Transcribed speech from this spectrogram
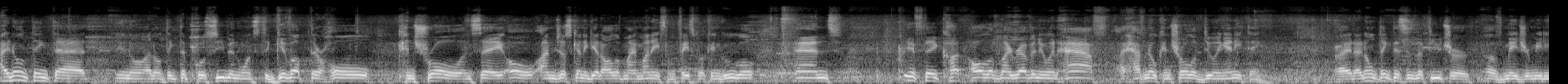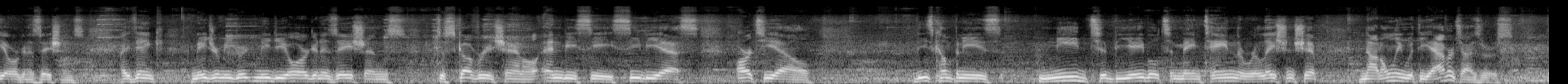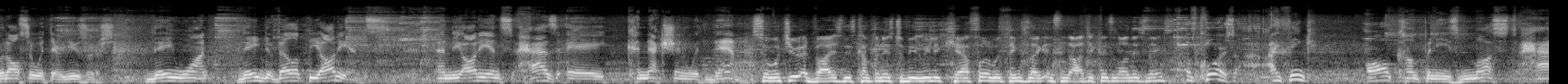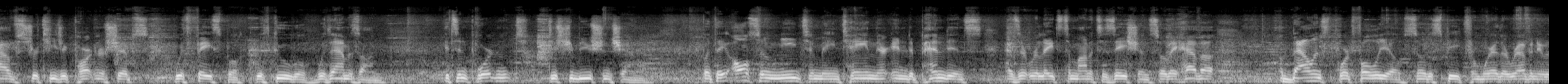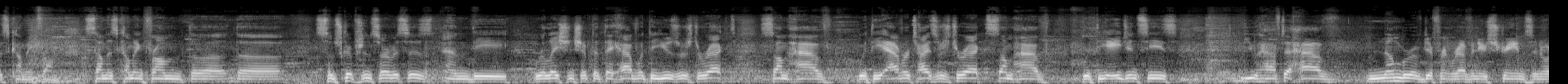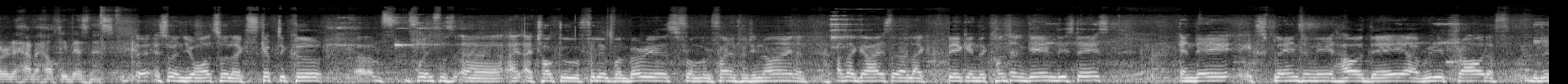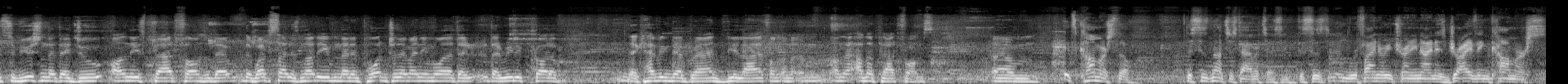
I don't think that you know. I don't think that ProSieben wants to give up their whole control and say, "Oh, I'm just going to get all of my money from Facebook and Google," and if they cut all of my revenue in half, I have no control of doing anything. Right? I don't think this is the future of major media organizations. I think major media organizations, Discovery Channel, NBC, CBS, RTL, these companies need to be able to maintain the relationship not only with the advertisers but also with their users. They want they develop the audience and the audience has a connection with them. So, would you advise these companies to be really careful with things like instant articles and all these things? Of course. I think all companies must have strategic partnerships with Facebook, with Google, with Amazon. It's important distribution channel. But they also need to maintain their independence as it relates to monetization. So they have a, a balanced portfolio, so to speak, from where their revenue is coming from. Some is coming from the, the subscription services and the relationship that they have with the users direct. Some have with the advertisers direct. Some have with the agencies. You have to have number of different revenue streams in order to have a healthy business. Uh, so, and you're also like skeptical. Uh, for instance, uh, I, I, talked to Philip von Borries from Refinery 29 and other guys that are like big in the content game these days and they explained to me how they are really proud of the distribution that they do on these platforms. That the website is not even that important to them anymore that they're, they're really proud of like having their brand be alive on, on, on other platforms. Um, it's commerce though. This is not just advertising. This is refinery 29 is driving commerce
